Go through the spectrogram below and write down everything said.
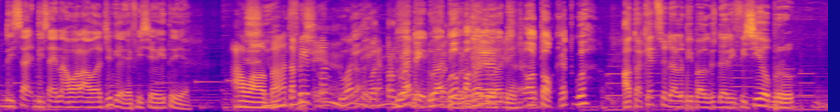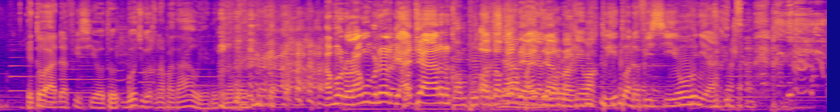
desain desain awal-awal juga ya Visio itu ya. Awal banget, tapi itu kan 2D kan. 2D, 2D, Gue pakai 2D. AutoCAD gue. AutoCAD sudah lebih bagus dari Visio, Bro. Itu ada Visio tuh. Gue juga kenapa tahu ya ini kenapa. ya. Namun orang mah bener diajar. Komputer AutoCAD siapa yang diajar. gue pakai waktu itu ada Visionya.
